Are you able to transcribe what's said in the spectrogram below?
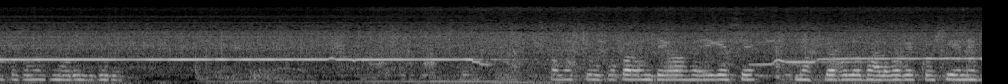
একটা চামচ মরিচ গুঁড়ো সমস্ত উপকরণ দেওয়া হয়ে গেছে। মশলাগুলো ভালোভাবে কষিয়ে নেব।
